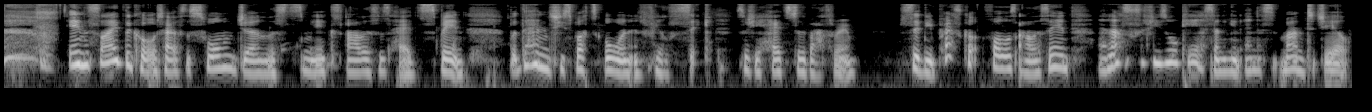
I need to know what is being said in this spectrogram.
Inside the courthouse, a swarm of journalists makes Alice's head spin, but then she spots Owen and feels sick, so she heads to the bathroom. Sidney Prescott follows Alice in and asks if she's okay sending an innocent man to jail.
